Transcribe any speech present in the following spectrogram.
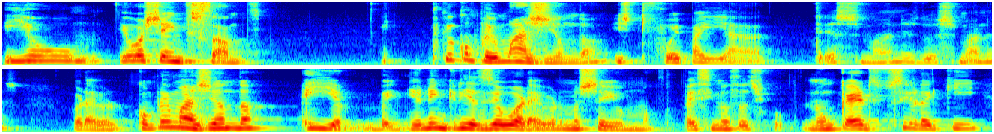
e eu, eu achei interessante. Porque eu comprei uma agenda, isto foi para aí há três semanas, duas semanas, whatever. Comprei uma agenda Ia, bem, eu nem queria dizer whatever, mas saiu mal. Peço imensa desculpa. Não quero ser aqui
